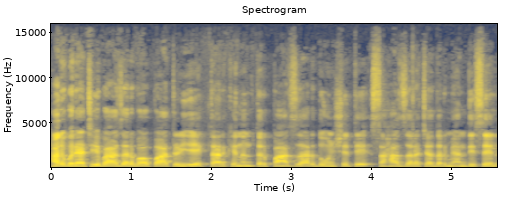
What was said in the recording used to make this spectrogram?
हरभऱ्याची बाजारभाव पातळी एक तारखेनंतर पाच हजार दोनशे ते सहा हजाराच्या दरम्यान दिसेल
